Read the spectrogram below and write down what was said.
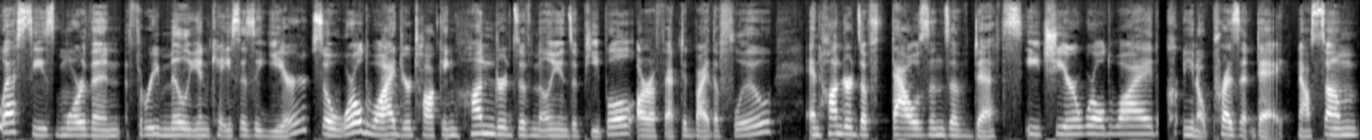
US sees more than 3 million cases a year. So, worldwide, you're talking hundreds of millions of people are affected by the flu and hundreds of thousands of deaths each year worldwide, you know, present day. Now, some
